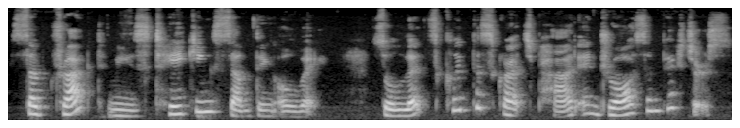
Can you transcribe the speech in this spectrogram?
Subtract means taking something away. So let's click the scratch pad and draw some pictures.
